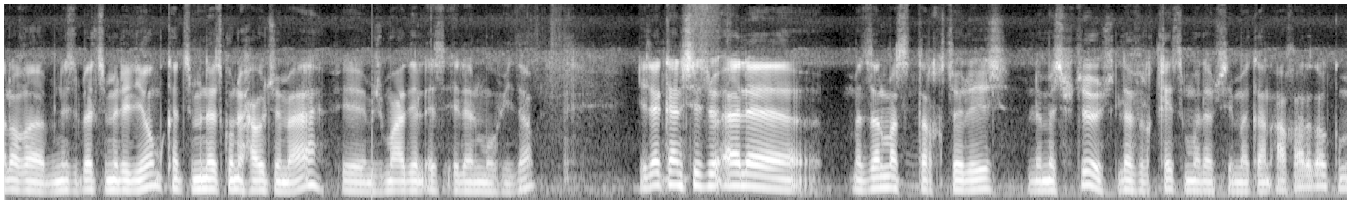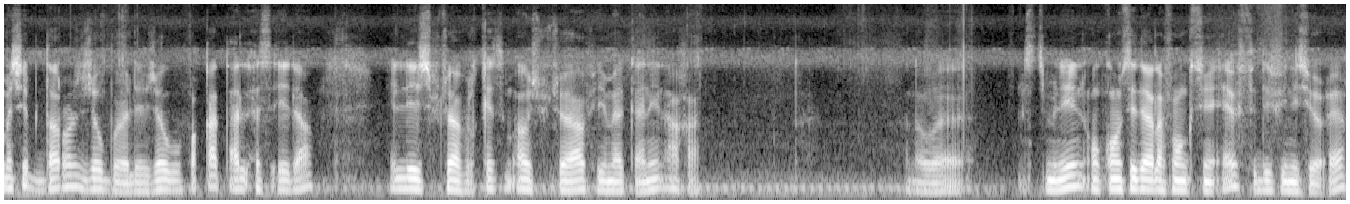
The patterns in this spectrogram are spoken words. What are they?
Alors بالنسبة لتمرين اليوم كنتمنى تكونوا حاولتوا معاه فيه مجموعة ديال الأسئلة المفيدة. الا كان شي سؤال مازال ما تطرقتوليش ولا ما شفتوش لا في القسم ولا في شي مكان آخر donc ماشي بالضروري تجاوبوا عليه جاوبوا فقط على الأسئلة اللي شفتوها في القسم أو شفتوها في مكان آخر. Alors مستمرين. On considère la fonction f définie sur r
